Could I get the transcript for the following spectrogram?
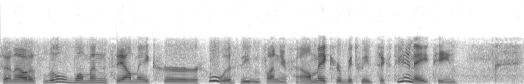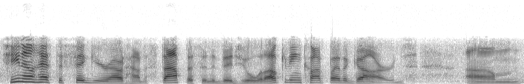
So now this little woman, say I'll make her, ooh, this is even funnier. I'll make her between 16 and 18. She now has to figure out how to stop this individual without getting caught by the guards. Um,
